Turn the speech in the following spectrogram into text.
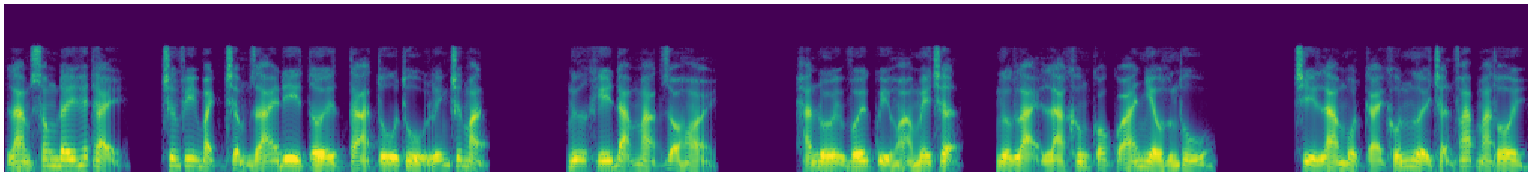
Làm xong đây hết thảy, trương phi bạch chậm rãi đi tới tà tu thủ lĩnh trước mặt. Ngữ khí đạm mạc dò hỏi. Hắn đối với quỷ hỏa mê trận, ngược lại là không có quá nhiều hứng thú. Chỉ là một cái khốn người trận pháp mà thôi.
